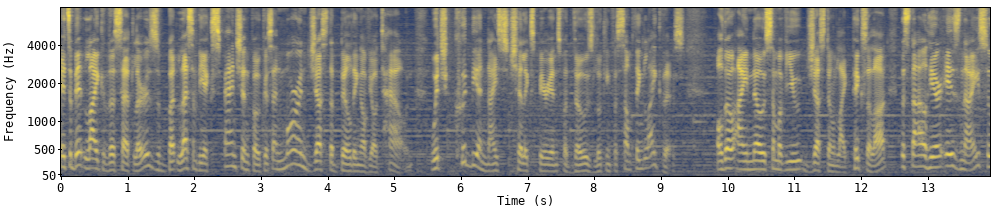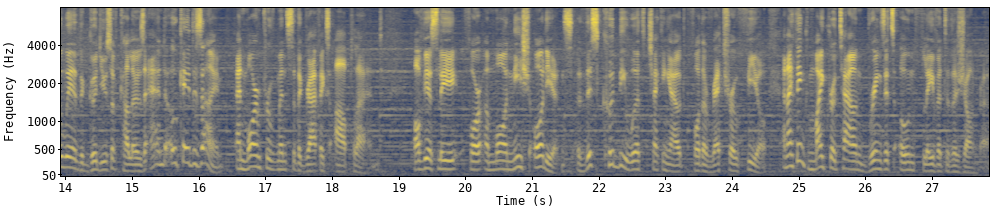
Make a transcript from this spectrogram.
It's a bit like The Settlers, but less of the expansion focus and more on just the building of your town, which could be a nice chill experience for those looking for something like this. Although I know some of you just don't like pixel art, the style here is nice with good use of colors and okay design, and more improvements to the graphics are planned. Obviously, for a more niche audience, this could be worth checking out for the retro feel, and I think Microtown brings its own flavor to the genre.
